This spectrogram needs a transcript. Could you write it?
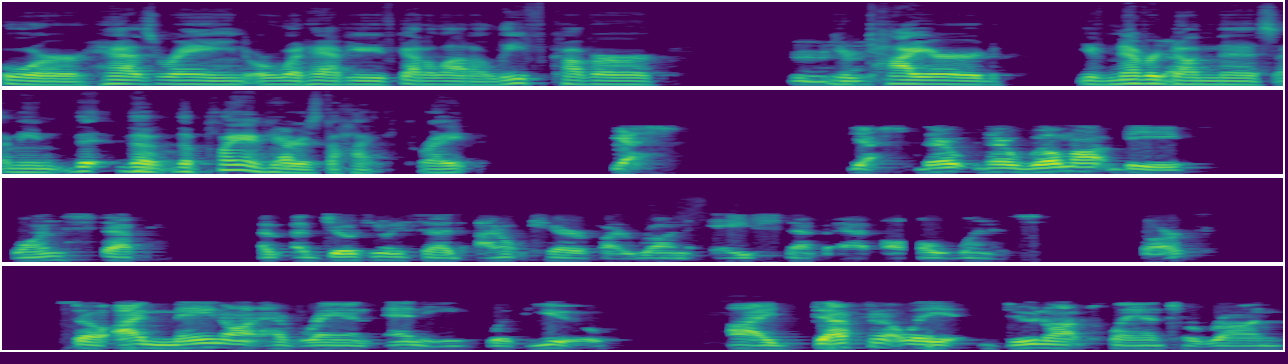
or has rained or what have you. You've got a lot of leaf cover. You're Mhm. tired. You've never Yep. done this. I mean, the the, the plan here Yep. is to hike, right? Yes. Yes. There there will not be one step. I've, I've jokingly said I don't care if I run a step at all when it's dark. So I may not have ran any with you. I definitely do not plan to run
